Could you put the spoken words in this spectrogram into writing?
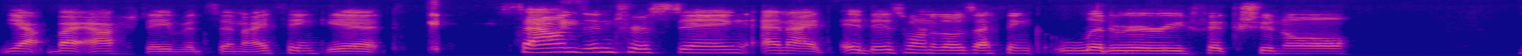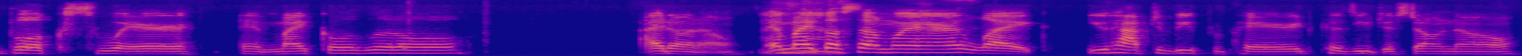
yeah, by Ash Davidson. I think it sounds interesting, and I it is one of those I think literary fictional books where it might go a little. I don't know. It might Mhm. go somewhere like you have to be prepared because you just don't know.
